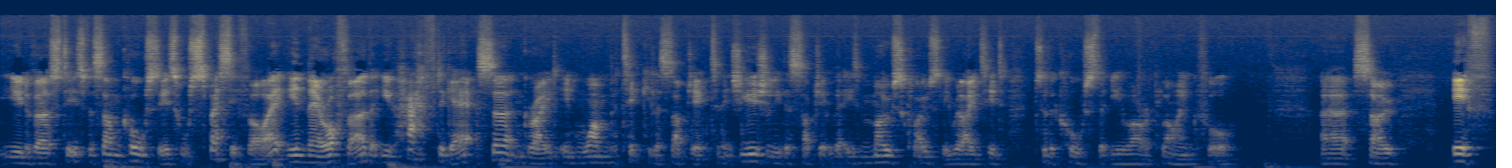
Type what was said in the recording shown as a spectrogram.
universities for some courses will specify in their offer that you have to get a certain grade in one particular subject and it's usually the subject that is most closely related to the course that you are applying for. Uh, so if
